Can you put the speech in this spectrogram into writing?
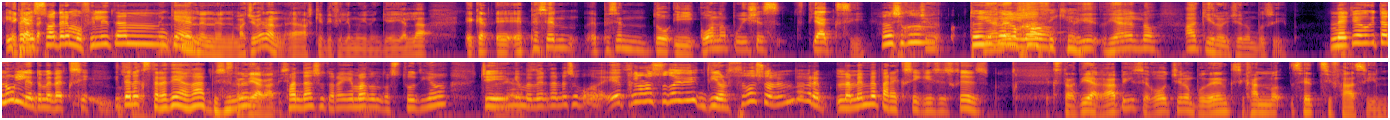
οι ε, περισσότεροι μου φίλοι ήταν Ναι, γκέι. ναι, ναι, ναι. Μα και εμένα ε, αρκετοί φίλοι μου είναι γκέι, αλλά εκα- ε, έπεσε έπεσε το- η εικόνα που είχες φτιάξει. Αλλά σου Και εγώ το είδωλο διανέλω- χάθηκες. δι- Διανέλω άκυρο εκείνο που σου είπα. Ναι, και ήταν όλοι εν τω μεταξύ. Ήταν εκστρατεία αγάπης. Εκστρατεία αγάπης. Φαντάσου τώρα γεμάτο το στούντιο και είναι με μέρα να σου πω. «Ε, Θέλω να σου δω διορθώσω, να μην με, παρε- να μην με παρεξηγήσεις, ξέρεις. Εκστρατεία αγάπης, εγώ εκείνο που δεν ξεχάνω σε έτσι φάση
